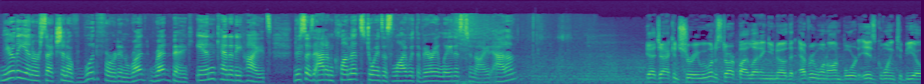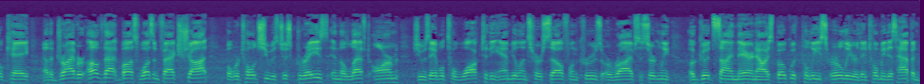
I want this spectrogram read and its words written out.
near the intersection of Woodford and Red, Red Bank in Kennedy Heights. News says Adam Clements joins us live with the very latest tonight. Adam? Yeah, Jack and Sheree, we want to start by letting you know that everyone on board is going to be okay. Now, the driver of that bus was in fact shot, but we're told she was just grazed in the left arm. She was able to walk to the ambulance herself when crews arrived, so certainly a good sign there. Now, I spoke with police earlier. They told me this happened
